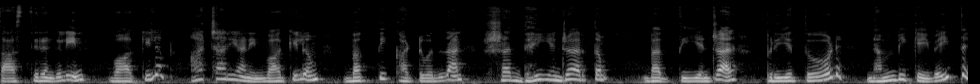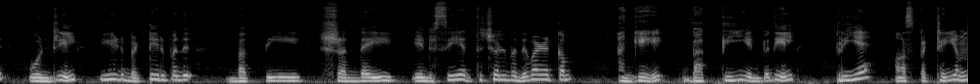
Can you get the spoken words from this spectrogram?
சாஸ்திரங்களின் வாக்கிலும் ஆச்சாரியானின் வாக்கிலும் பக்தி காட்டுவதுதான் ஸ்ரத்தை என்று அர்த்தம். பக்தி என்றால் பிரியத்தோடு நம்பிக்கை வைத்து ஒன்றில் ஈடுபட்டிருப்பது. பக்தி ஸ்ரத்தை என்று சேர்த்து சொல்வது வழக்கம். அங்கே பக்தி என்பதில் பிரிய ஆஸ்பெக்டையும்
